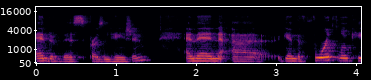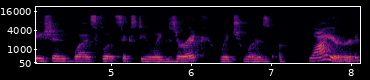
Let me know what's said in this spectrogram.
end of this presentation. And then uh, again, the fourth location was Float 60 Lake Zurich, which was acquired.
